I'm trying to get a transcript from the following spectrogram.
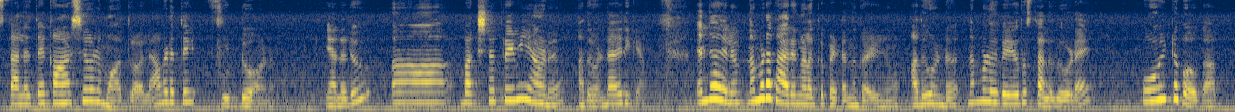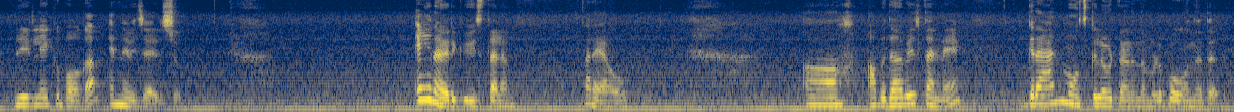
സ്ഥലത്തെ കാഴ്ചകൾ മാത്രമല്ല അവിടുത്തെ ഫുഡും ആണ്. ഞാനൊരു ഭക്ഷണപ്രേമിയാണ് അതുകൊണ്ടായിരിക്കാം. എന്തായാലും നമ്മുടെ കാര്യങ്ങളൊക്കെ പെട്ടെന്ന് കഴിഞ്ഞു. അതുകൊണ്ട് നമ്മൾ വേറൊരു സ്ഥലത്തൂടെ പോയിട്ട് പോകാം വീട്ടിലേക്ക് പോകാം എന്ന് വിചാരിച്ചു. ഏതായിരിക്കും ഈ സ്ഥലം? പറയാവോ? അബുദാബിയിൽ തന്നെ ഗ്രാൻഡ് മോസ്കിലോട്ടാണ് നമ്മൾ പോകുന്നത്.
